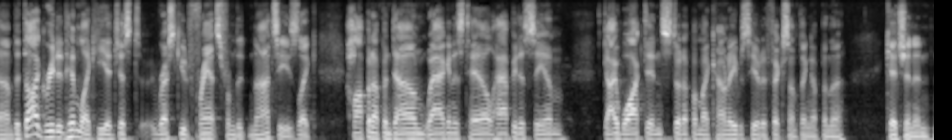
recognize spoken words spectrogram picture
Um, the dog greeted him like he had just rescued France from the Nazis, like hopping up and down, wagging his tail, happy to see him guy walked in, stood up on my counter. He was here to fix something up in the kitchen, and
